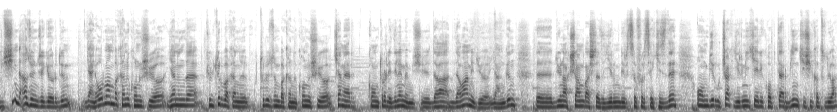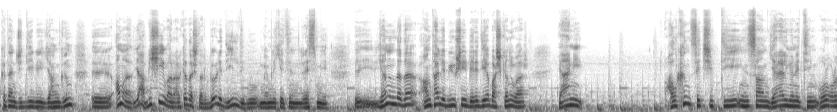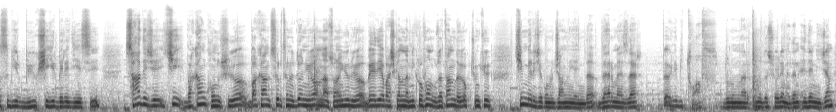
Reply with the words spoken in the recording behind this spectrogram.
Şimdi az önce gördüm. Yani Orman Bakanı konuşuyor. Yanında Kültür Bakanı, Turizm Bakanı konuşuyor. Kemer kontrol edilememiş. e, Daha devam ediyor yangın. E, Dün akşam başladı 21.08'de. 11 uçak, 22 helikopter, 1000 kişi katılıyor. Hakikaten ciddi bir yangın. E, Ama ya bir şey var arkadaşlar. Böyle değildi bu memleketin resmi. Yanında da Antalya Büyükşehir Belediye Başkanı var. Yani halkın seçtiği insan, yerel yönetim, or- orası bir büyükşehir belediyesi. Sadece iki bakan konuşuyor, bakan sırtını dönüyor, ondan sonra yürüyor. Belediye başkanına mikrofon uzatan da yok çünkü kim verecek onu canlı yayında? Vermezler. Böyle bir tuhaf durumlar onu da söylemeden edemeyeceğim.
